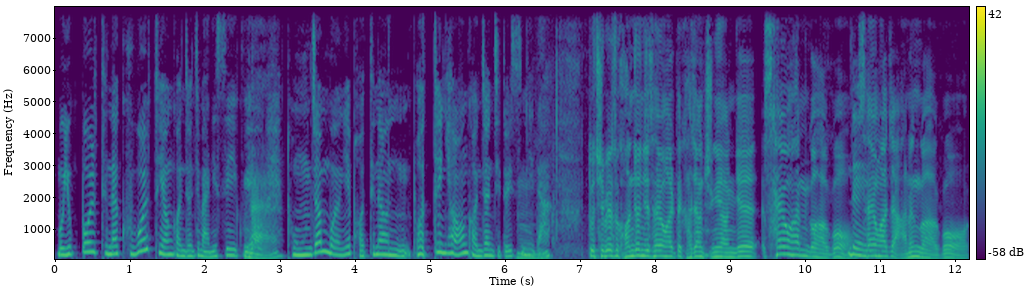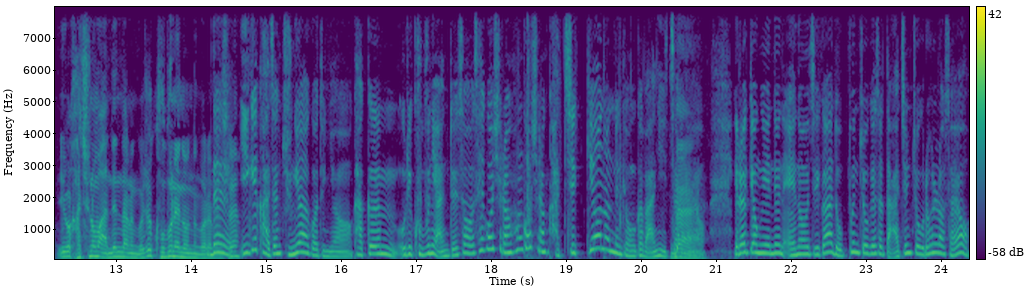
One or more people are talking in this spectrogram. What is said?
뭐 6볼트나 9볼트형 건전지 많이 쓰이고요. 네. 동전 모양의 버튼 버튼형 건전지도 있습니다. 또 집에서 건전지 사용할 때 가장 중요한 게 사용한 거하고 네. 사용하지 않은 거하고 이거 같이 놓으면 안 된다는 거죠. 구분해 놓는 거라면서요? 네, 이게 가장 중요하거든요. 가끔 우리 구분이 안 돼서 새 것이랑 한 것이랑 같이 끼워 넣는 경우가 많이 있잖아요. 네. 이럴 경우에는 에너지가 높은 쪽에서 낮은 쪽으로 흘러서요.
